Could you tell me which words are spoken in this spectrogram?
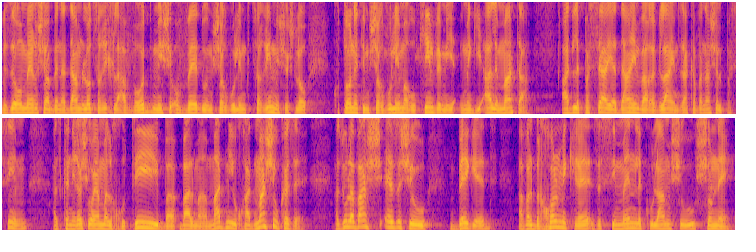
וזה אומר שהבן אדם לא צריך לעבוד, מי שעובד הוא עם שרוולים קצרים, מי שיש לו כותונת עם שרוולים ארוכים ומגיעה למטה עד לפסי הידיים והרגליים, זה הכוונה של פסים, אז כנראה שהוא היה מלכותי, בעל מעמד מיוחד, משהו כזה. אז הוא לבש איזשהו בגד, אבל בכל מקרה זה סימן לכולם שהוא שונה.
